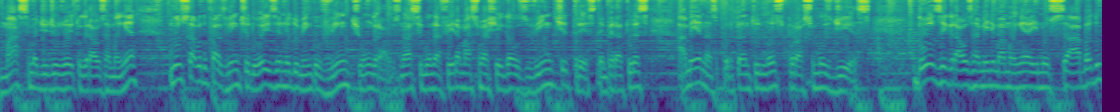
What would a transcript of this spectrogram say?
Máxima de 18 graus amanhã, no sábado faz 22 e no domingo 21 graus. Na segunda-feira a máxima chega aos 23. Temperaturas amenas, portanto, nos próximos dias. 12 graus a mínima amanhã e no sábado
